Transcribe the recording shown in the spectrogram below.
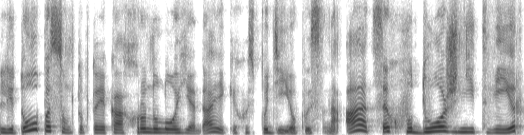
літописом, тобто яка хронологія да, якихось подій описана, а це художній твір,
